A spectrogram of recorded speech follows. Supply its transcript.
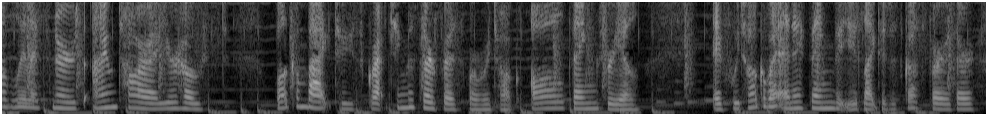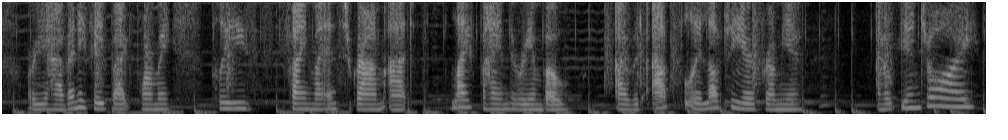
lovely listeners. I'm Tara, your host. Welcome back to Scratching the Surface, where we talk all things real. If we talk about anything that you'd like to discuss further, or you have any feedback for me, please find my Instagram at Life Behind the Rainbow. I would absolutely love to hear from you. I hope you enjoy.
